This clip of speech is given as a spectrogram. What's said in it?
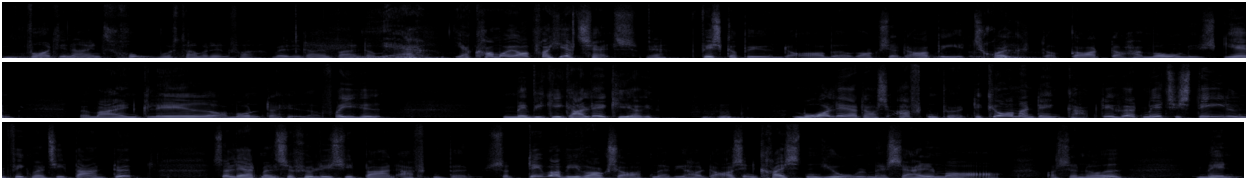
Hvor er din egen tro? Hvor stammer den fra? Hvad er din egen barndom? ja, jeg kommer jo op fra Hirtshals, Ja. fiskerbyen deroppe, og voksede op i et trygt og godt og harmonisk hjem, med meget glæde og munterhed og frihed. Men vi gik aldrig i kirke. Mm-hmm. Mor lærte os aftenbøn. Det gjorde man dengang. Det hørte med til stilen. Fik man sit barn døbt, så lærte man selvfølgelig sit barn aftenbøn. Så det var vi vokset op med. Vi holdt også en kristen jul med salmer og, og sådan noget. Men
